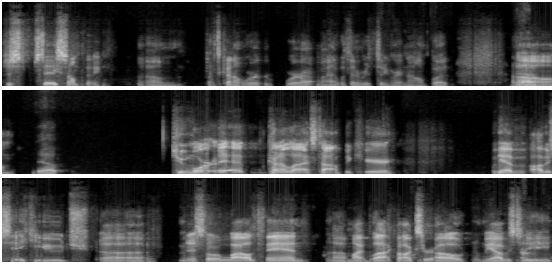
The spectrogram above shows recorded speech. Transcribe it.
just say something. Um, that's kind of where where I'm at with everything right now. But Yeah. um, Yep. two more uh, kind of last topic here. We have obviously a huge uh, Minnesota Wild fan. Uh, my Blackhawks are out, and we obviously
